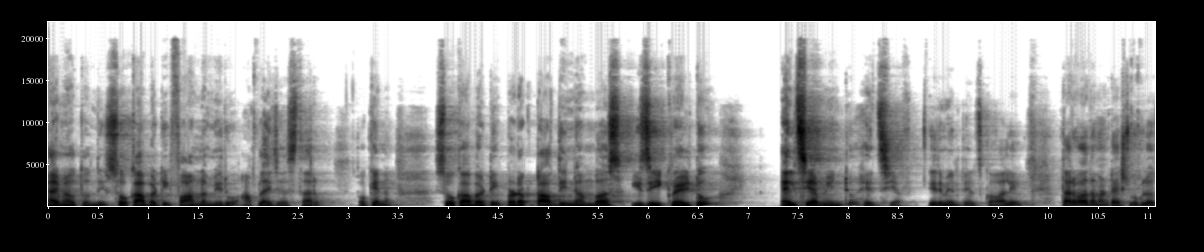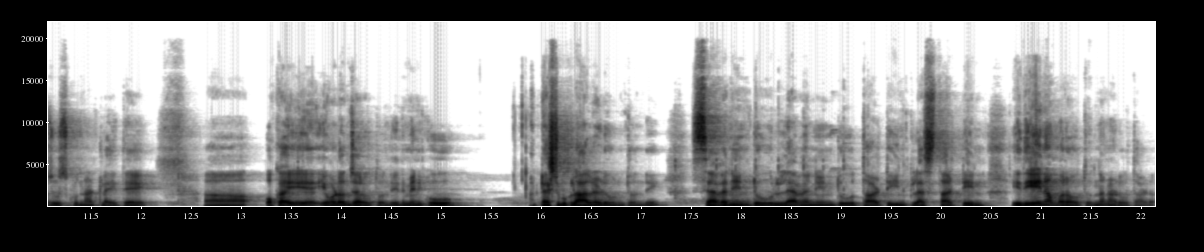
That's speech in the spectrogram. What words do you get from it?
టైం అవుతుంది. సో కాబట్టి ఫామ్లో మీరు అప్లై చేస్తారు. ఓకేనా? సో కాబట్టి product of the numbers is equal to LCM into HCF ఇది మీరు తెలుసుకోవాలి. తర్వాత మన టెక్స్ట్ బుక్లో చూసుకున్నట్లయితే ఒక ఇవ్వడం జరుగుతుంది. ఇది మీకు టెక్స్ట్ బుక్లో ఆల్రెడీ ఉంటుంది. Seven into eleven into thirteen plus thirteen ఇది ఏ నెంబర్ అవుతుందని అడుగుతాడు.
